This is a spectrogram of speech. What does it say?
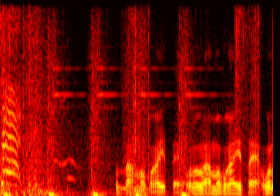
Dead! والله ما بغى يطيح والله ما بغى يطيح والله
